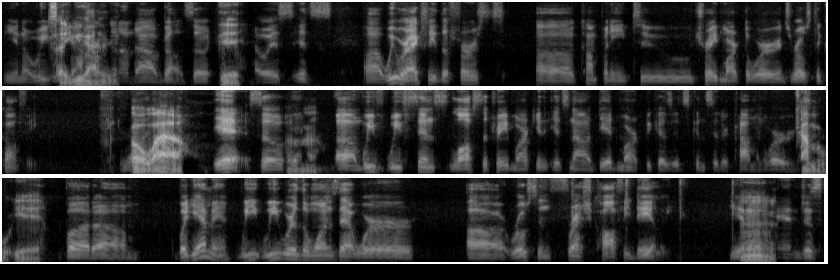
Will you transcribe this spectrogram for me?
You know, we, So we you got got it. under our belt. So Yeah. you know, it's it's uh, we were actually the first uh, company to trademark the words roasted coffee. Oh wow. Yeah. So Uh, um, we've we've since lost the trademark. It, it's now a dead mark because it's considered common words. common, yeah. But um, but yeah, man, we we were the ones that were uh roasting fresh coffee daily, you know, Mm. and just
